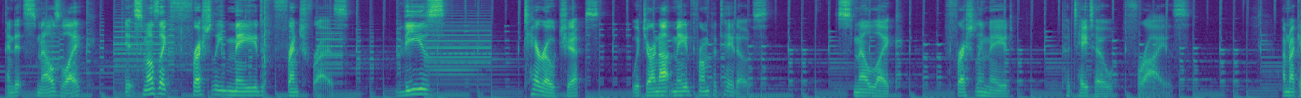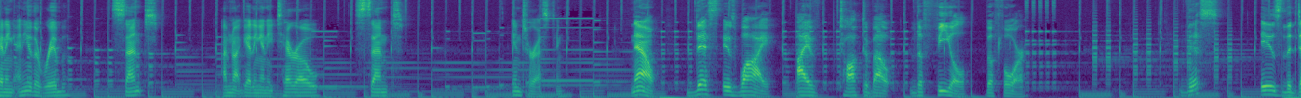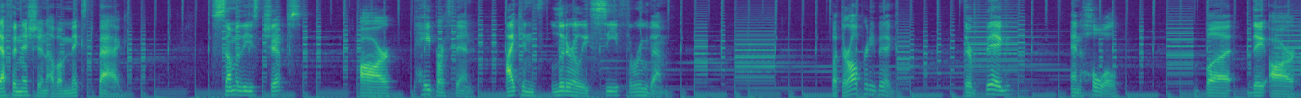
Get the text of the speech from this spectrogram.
and it smells like. It smells like freshly made french fries. These taro chips, which are not made from potatoes, smell like freshly made potato fries. I'm not getting any of the rib scent. I'm not getting any taro scent. Interesting. Now, this is why I've talked about the feel before. This is the definition of a mixed bag. Some of these chips are paper thin. I can literally see through them. But they're all pretty big. They're big and whole, but they are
